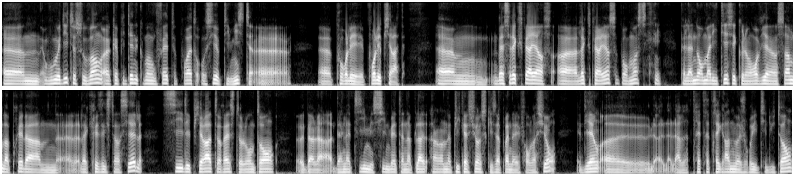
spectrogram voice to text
vous me dites souvent, capitaine, comment vous faites pour être aussi optimiste pour, les, pour les pirates? euh, ben c'est l'expérience. Euh, l'expérience, pour moi, c'est la normalité, c'est que l'on revienne ensemble après la, la, crise existentielle. Si les pirates restent longtemps euh, dans, la, la team et s'ils mettent en, en, application ce qu'ils apprennent à les formations, eh bien, la, la, très très très grande majorité du temps,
